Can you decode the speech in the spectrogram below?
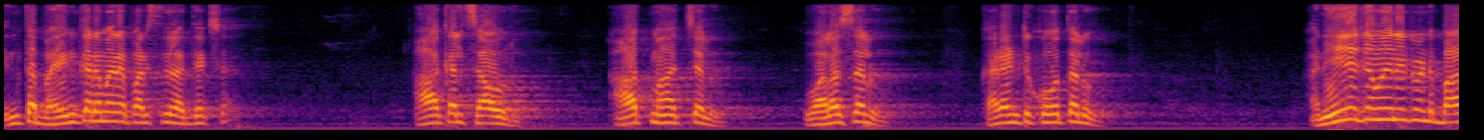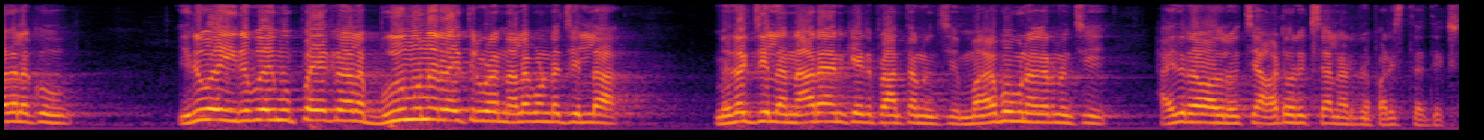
ఇంత భయంకరమైన పరిస్థితులు అధ్యక్ష. ఆకలి చావులు ఆత్మహత్యలు వలసలు కరెంటు కోతలు అనేకమైనటువంటి బాధలకు ఇరవై ఇరవై ముప్పై ఎకరాల భూమి ఉన్న రైతులు కూడా నల్గొండ జిల్లా మెదక్ జిల్లా నారాయణఖేడ్ ప్రాంతం నుంచి మహబూబ్ నగర్ నుంచి హైదరాబాద్లో వచ్చి ఆటో రిక్షాలు నడిపిన పరిస్థితి అధ్యక్ష.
